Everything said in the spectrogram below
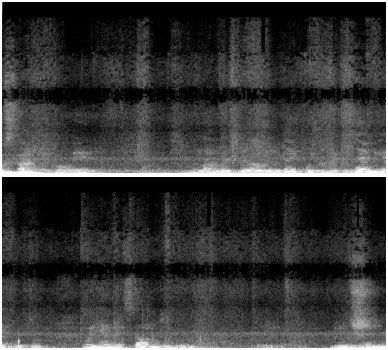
останні, коли ми збирали людей, потім епідемія, потім воєнний стан, тому більше ні.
